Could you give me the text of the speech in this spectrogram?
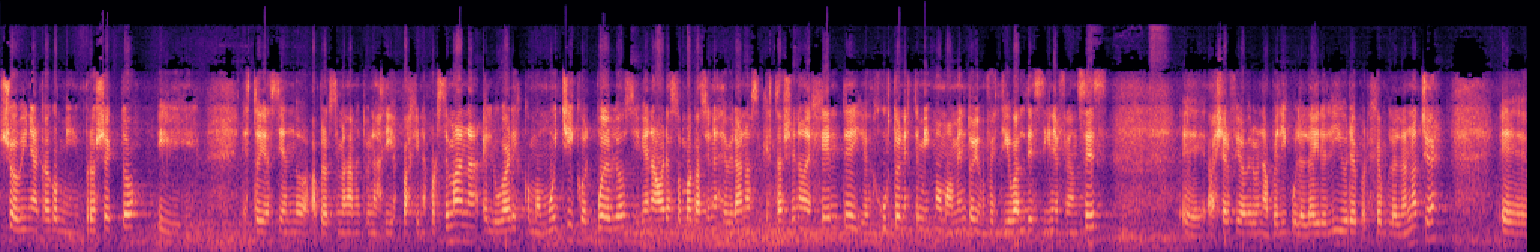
yo vine acá con mi proyecto y Estoy haciendo aproximadamente unas 10 páginas por semana. El lugar es como muy chico, el pueblo, si bien ahora son vacaciones de verano, así que está lleno de gente y justo en este mismo momento hay un festival de cine francés. Eh, ayer fui a ver una película al aire libre, por ejemplo, en la noche. Eh,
